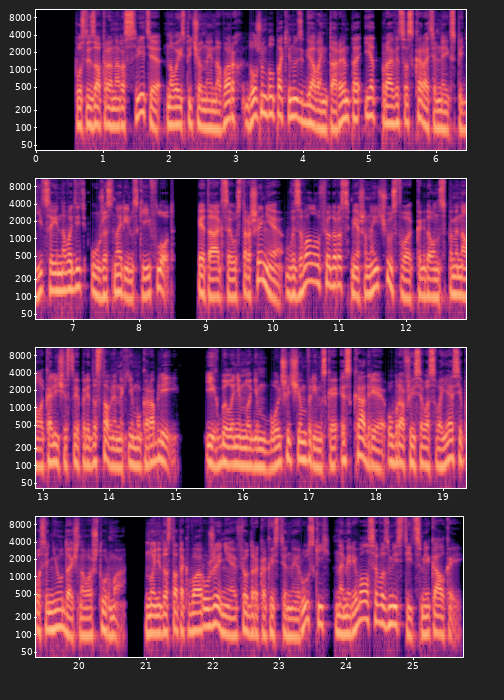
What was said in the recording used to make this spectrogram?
Послезавтра на рассвете новоиспеченный Наварх должен был покинуть гавань Торрента и отправиться с карательной экспедицией наводить ужас на римский флот. Эта акция устрашения вызывала у Федора смешанные чувства, когда он вспоминал о количестве предоставленных ему кораблей. Их было немногим больше, чем в римской эскадре, убравшейся во свояси после неудачного штурма. Но недостаток вооружения Федор, как истинный русский, намеревался возместить смекалкой.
